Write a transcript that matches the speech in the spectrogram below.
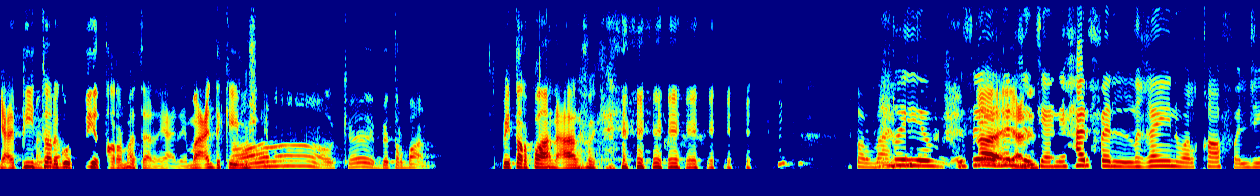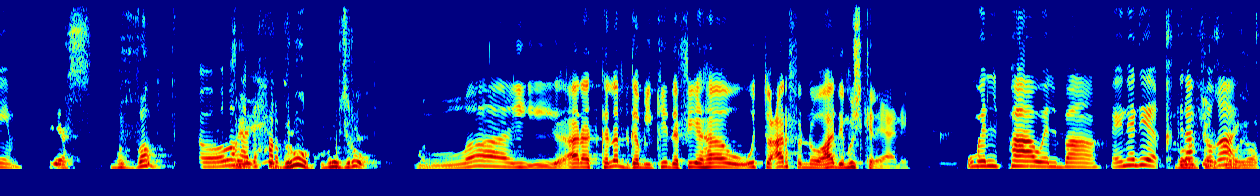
يعني بيتر؟ يقول بيتر مثلا يعني ما عندك أي مشكلة. آه okay بيتر بان. بيتر بان عارفك. طربان طيب زي آه، يعني- يعني حرف الغين والقاف والجيم. يس بالضبط. أوه هذا حرب جروب مو جروب. والله أنا تكلمت قبل كده فيها وأنتوا عارف إنه هذه مشكلة يعني. والبا والبا يعني هذه اختلاف لغات.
